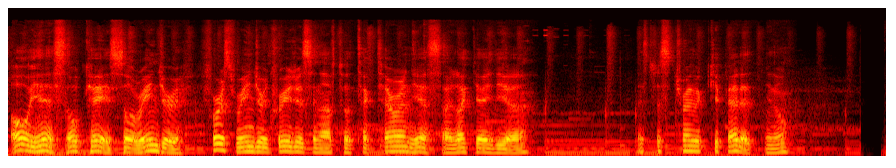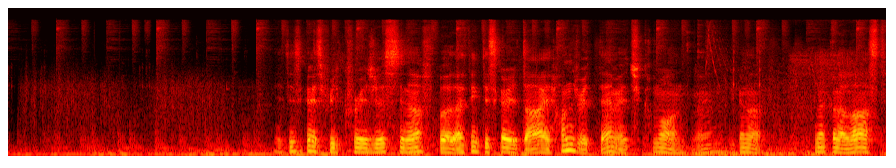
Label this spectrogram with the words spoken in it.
Oh yes, okay, so Ranger. First Ranger courageous enough to attack Terron, yes, I like the idea. Let's just try to keep at it, you know? Yeah, this guy's pretty courageous enough, but I think this guy will die. 100 damage, come on, man. You're gonna... You're not gonna last.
